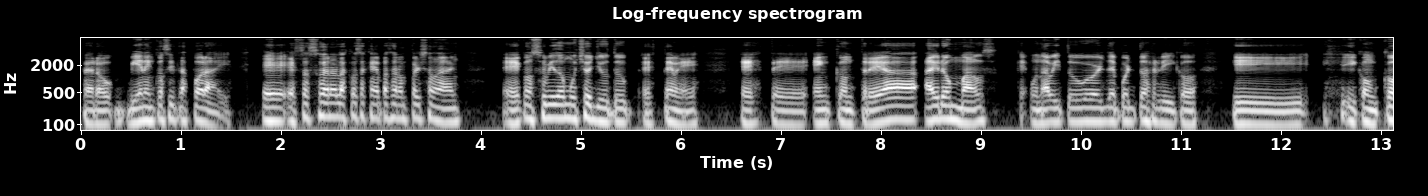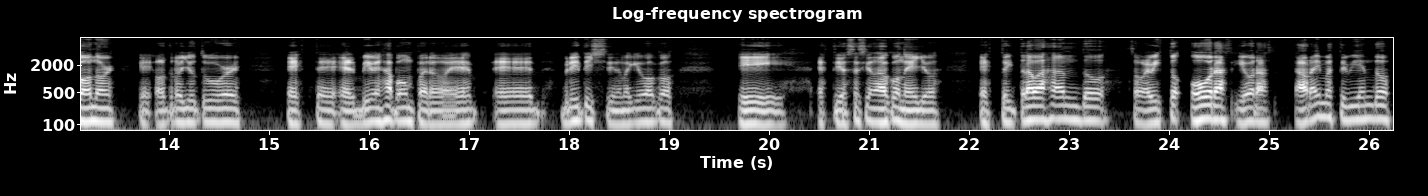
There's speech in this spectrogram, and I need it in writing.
Pero vienen cositas por ahí. Eh, estas fueron las cosas que me pasaron personal. He consumido mucho YouTube este mes. Este, encontré a Iron Mouse, que es una VTuber de Puerto Rico, y, con Connor, que es otro youtuber. Este, él vive en Japón, pero es, british, si no me equivoco. Y estoy obsesionado con ellos. Estoy trabajando, so, he visto horas y horas. Ahora mismo estoy viendo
